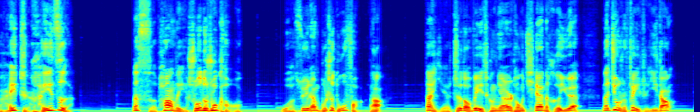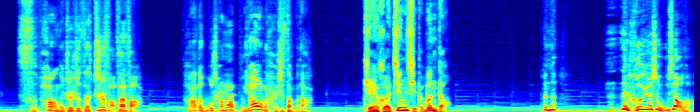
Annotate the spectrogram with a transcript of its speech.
白纸黑字，那死胖子也说得出口。我虽然不是读法的，但也知道未成年儿童签的合约那就是废纸一张。死胖子这是在知法犯法，他的乌纱帽不要了还是怎么的？天河惊喜的问道：“那，那合约是无效的？”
